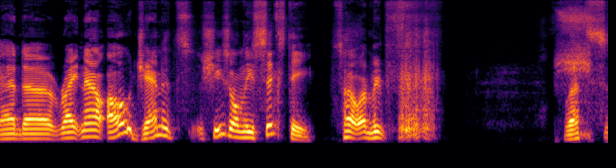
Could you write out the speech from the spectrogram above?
And uh right now, oh, Janet's she's only sixty. So I mean, let's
